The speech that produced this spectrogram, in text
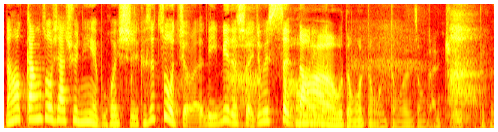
然后刚坐下去你也不会湿，可是坐久了里面的水就会渗到那个。啊，我懂，我懂，我懂了这种感觉。这个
